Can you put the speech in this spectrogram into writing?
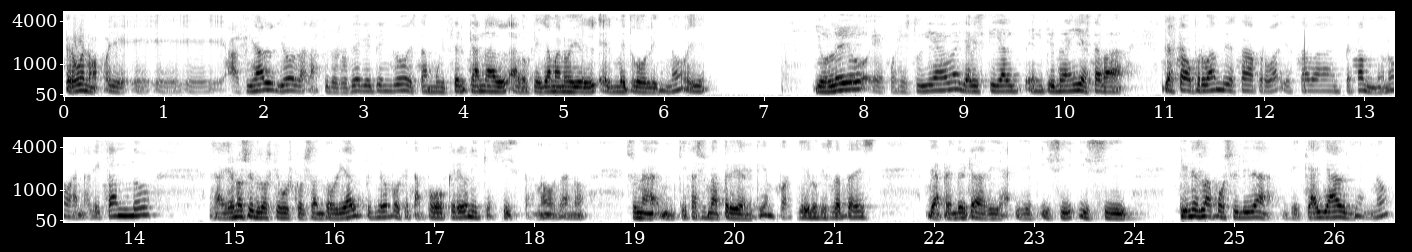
Pero bueno, oye, eh, eh, al final yo la, filosofía que tengo está muy cercana a lo que llaman hoy el, método Lean, ¿no? Oye, yo leo, pues estudiaba, ya ves que ya en el primer año ya estaba, ya estaba probando, ya estaba, probando, ya estaba empezando, ¿no? Analizando, o sea, yo no soy de los que busco el santo grial, primero porque tampoco creo ni que exista, ¿no? O sea, no, es una, quizás es una pérdida de tiempo. Aquí lo que se trata es de aprender cada día. Y, si, y si tienes la posibilidad de que haya alguien, ¿no?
